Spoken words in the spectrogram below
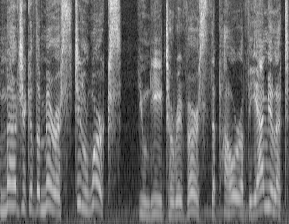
The magic of the mirror still works. You need to reverse the power of the amulet.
